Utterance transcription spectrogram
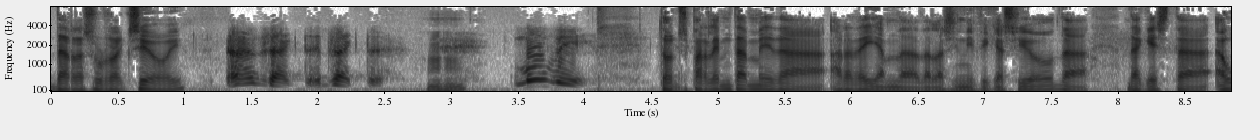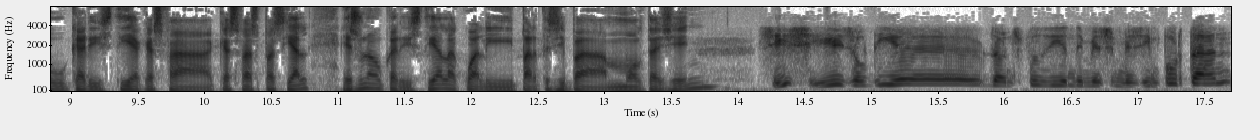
de resurrecció, oi? Ah, exacte, exacte. Uh -huh. Molt bé. Doncs parlem també de, ara dèiem, de, de la significació d'aquesta Eucaristia que es, fa, que es fa especial. És una Eucaristia a la qual hi participa molta gent? Sí, sí, és el dia, doncs, podríem dir, més, més important.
